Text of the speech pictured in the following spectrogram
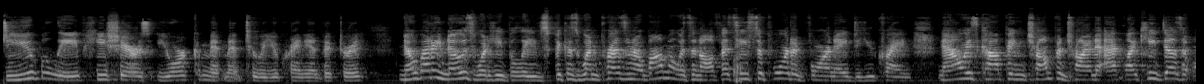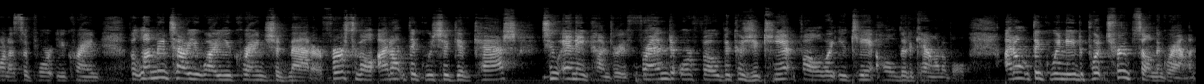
Do you believe he shares your commitment to a Ukrainian victory? Nobody knows what he believes because when President Obama was in office, he supported foreign aid to Ukraine. Now he's copying Trump and trying to act like he doesn't want to support Ukraine. But let me tell you why Ukraine should matter. First of all, I don't think we should give cash to any country, friend or foe, because you can't follow it, you can't hold it accountable. I don't think we need to put troops on the ground,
